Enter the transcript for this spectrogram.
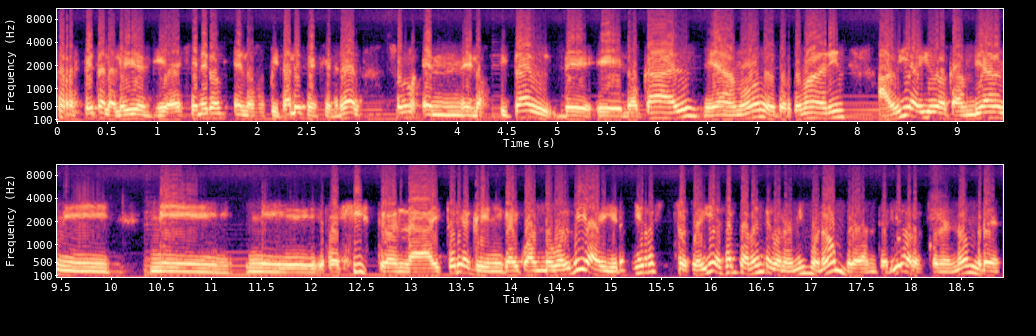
se respeta la ley de identidad de género en los hospitales en general. Yo en el hospital de eh, local, digamos, de Puerto Madryn, había ido a cambiar mi, mi, mi registro en la historia clínica y cuando volví a ir, mi registro seguía exactamente con el mismo nombre anterior, con el nombre...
